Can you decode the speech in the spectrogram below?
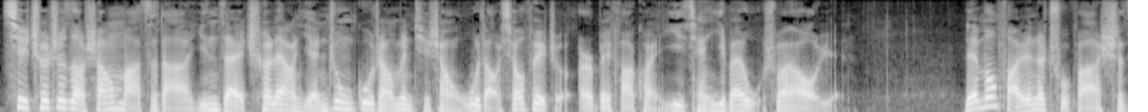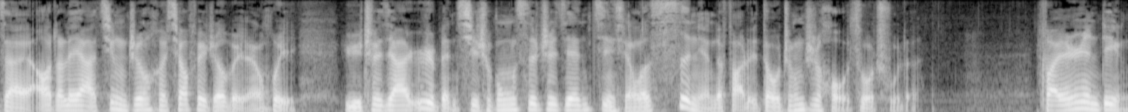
汽车制造商马自达因在车辆严重故障问题上误导消费者而被罚款一千一百五十万澳元。联邦法院的处罚是在澳大利亚竞争和消费者委员会与这家日本汽车公司之间进行了四年的法律斗争之后做出的。法院认定，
